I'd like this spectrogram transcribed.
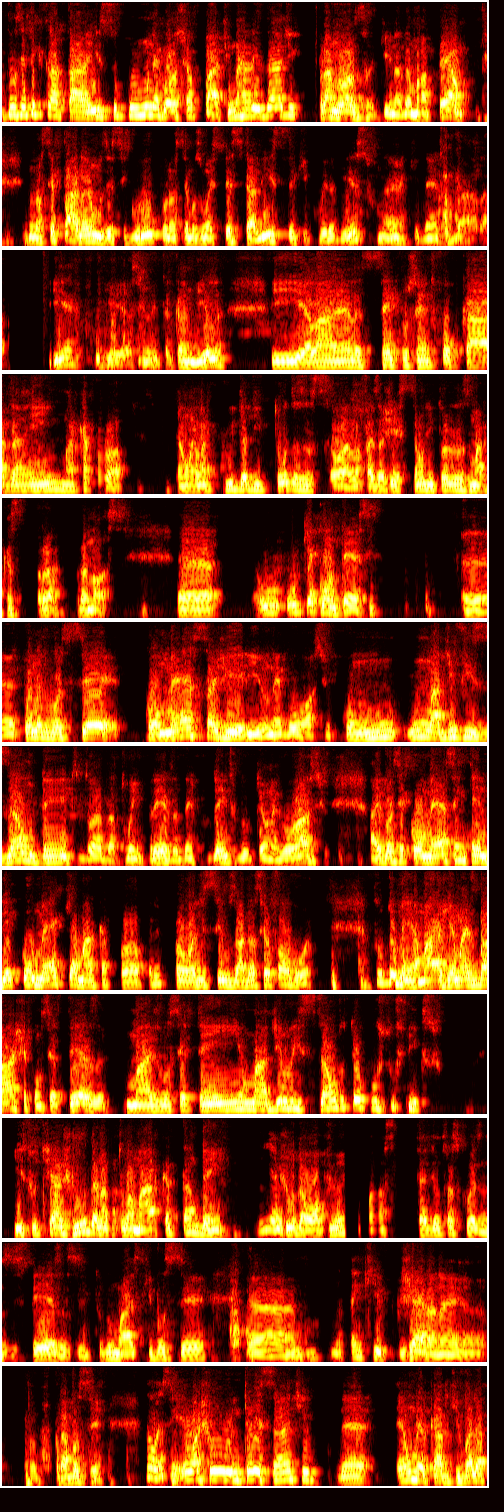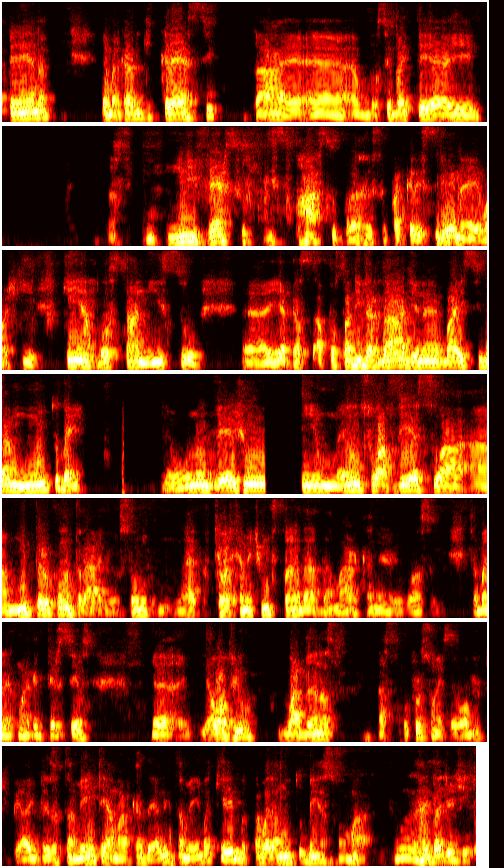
Então, você tem que tratar isso como um negócio à parte. Na realidade, para nós aqui na Damapel, nós separamos esse grupo, nós temos uma especialista que cuida disso, né, aqui dentro da, da que é a senhorita Camila, e ela, ela é 100% focada em marca própria. Então, ela cuida de todas as, ela faz a gestão de todas as marcas para nós. É, o, o que acontece? É, quando você começa a gerir o negócio como um, uma divisão dentro da, da, tua empresa, dentro, dentro do teu negócio, aí você começa a entender como é que a marca própria pode ser usada a seu favor. Tudo bem, a margem é mais baixa, com certeza, mas você tem uma diluição do teu custo fixo. Isso te ajuda na tua marca também. E ajuda, óbvio, uma série de outras coisas, nas despesas e tudo mais que você é, tem que gera, né? Para você. Então, assim, eu acho interessante, né, é um mercado que vale a pena. é um mercado que cresce, tá? É, é, você vai ter aí assim, um universo de espaço para crescer, né? Eu acho que quem apostar nisso é, e apostar de verdade, né, vai se dar muito bem. Eu não vejo, assim, eu não sou avesso a, a muito pelo contrário. Eu sou, né, teoricamente, um fã da, da marca, né? Eu gosto de trabalhar com marca de terceiros. É, é óbvio, guardando as, as proporções. É óbvio que a empresa também tem a marca dela e também vai querer trabalhar muito bem a sua marca. Então, na realidade, a gente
